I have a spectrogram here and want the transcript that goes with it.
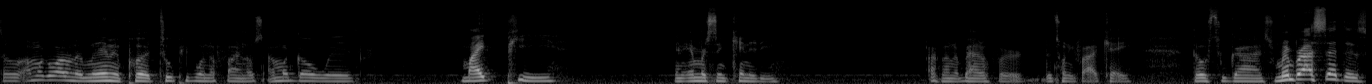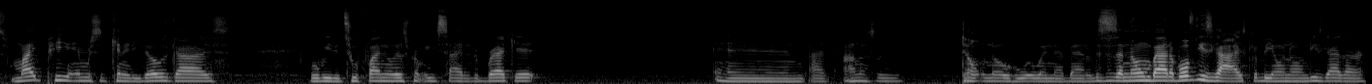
so I'm gonna go out on a limb and put two people in the finals. I'm gonna go with Mike P. and Emerson Kennedy are gonna battle for the 25k. Those two guys. Remember, I said this: Mike P. and Emerson Kennedy. Those guys will be the two finalists from each side of the bracket. And I honestly don't know who will win that battle. This is a known battle. Both these guys could be unknown. Um, these guys are,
